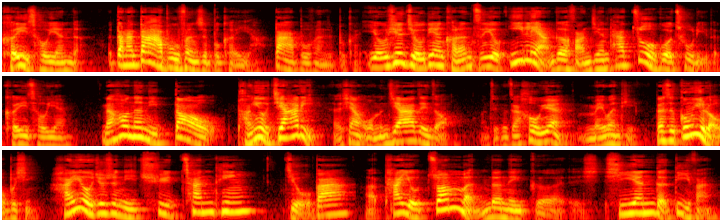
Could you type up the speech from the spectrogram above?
可以抽烟的，当然大部分是不可以哈，大部分是不可以。有些酒店可能只有一两个房间，他做过处理的，可以抽烟。然后呢，你到朋友家里，像我们家这种，这个在后院没问题，但是公寓楼不行。还有就是你去餐厅、酒吧啊，它有专门的那个吸烟的地方，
